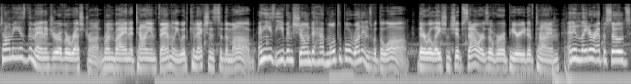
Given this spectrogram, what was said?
Tommy is the manager of a restaurant run by an Italian family with connections to the mob, and he's even shown to have multiple run-ins with the law. Their relationship sours over a period of time, and in later episodes,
